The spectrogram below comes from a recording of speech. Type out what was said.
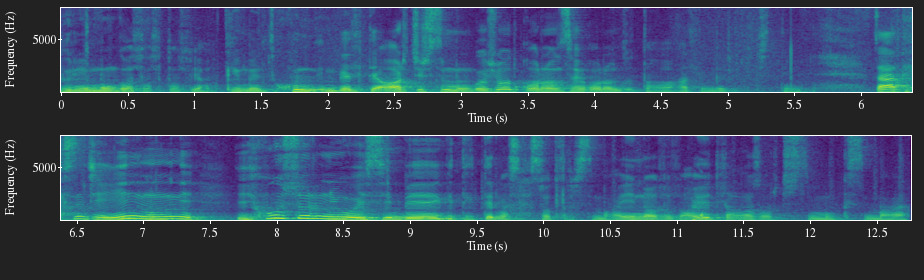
төрийн мөнгө олголт бол явдгийм байх. Зөвхөн ингээл тэ орж ирсэн мөнгөө шууд 3 сая 300 таа хаагаад ингээд бичдэг юм. За тэгсэн чинь энэ мөнгөний их усүр нь юу байсан бэ гэдэг дээр бас асуудал гарсан байгаа. Энэ бол оюутлагоос урж ирсэн мөнгө гэсэн байгаа.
